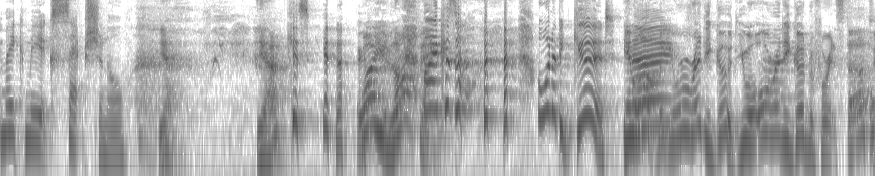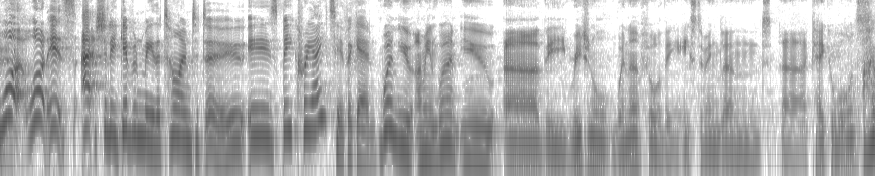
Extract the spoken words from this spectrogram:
Make me exceptional. Yeah. Yeah. Because you know. Why are you laughing? Because want to be good. You, You know. are, but you're already good. You were already good before it started. what what it's actually given me the time to do is be creative again. Weren't you? I mean, weren't you uh, the regional winner for the East of England uh, Cake Awards? I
